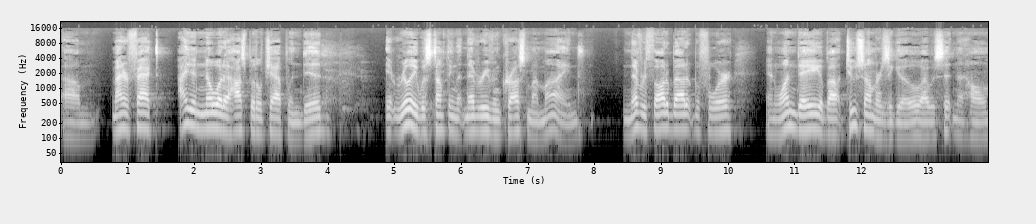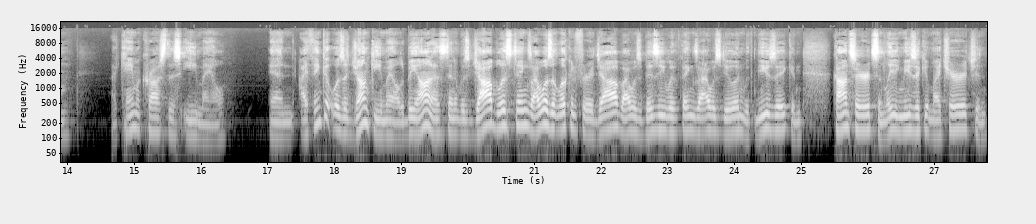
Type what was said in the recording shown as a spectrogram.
Um, matter of fact, I didn't know what a hospital chaplain did. It really was something that never even crossed my mind. Never thought about it before. And one day, about two summers ago, I was sitting at home. I came across this email, and I think it was a junk email, to be honest. And it was job listings. I wasn't looking for a job. I was busy with things I was doing with music and concerts and leading music at my church. And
